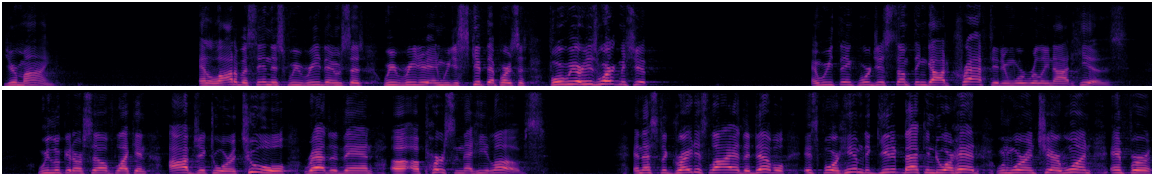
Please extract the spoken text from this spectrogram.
You're mine. And a lot of us in this, we read and it says, we read it and we just skip that part. It says, For we are his workmanship. And we think we're just something God crafted and we're really not his. We look at ourselves like an object or a tool rather than a, a person that he loves. And that's the greatest lie of the devil is for him to get it back into our head when we're in chair one and for,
